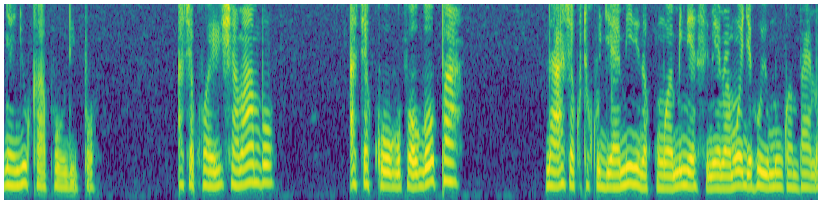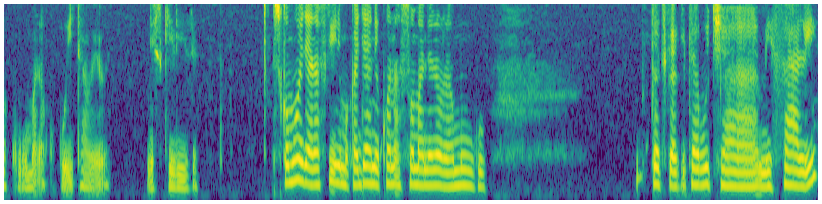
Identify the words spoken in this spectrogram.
Nyanyuka hapo ulipo, acha kuahirisha mambo acha kuogopa ogopa na acha kuto kujiamini na kumwamini asilimia mia moja huyu Mungu ambaye amekuumba na kukuita wewe. Nisikilize, siku moja, nafikiri mwaka jana, nilikuwa nasoma neno la Mungu katika kitabu cha Mithali,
